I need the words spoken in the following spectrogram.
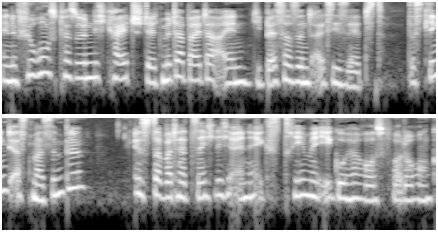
Eine Führungspersönlichkeit stellt Mitarbeiter ein, die besser sind als sie selbst. Das klingt erstmal simpel, ist aber tatsächlich eine extreme Ego-Herausforderung.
